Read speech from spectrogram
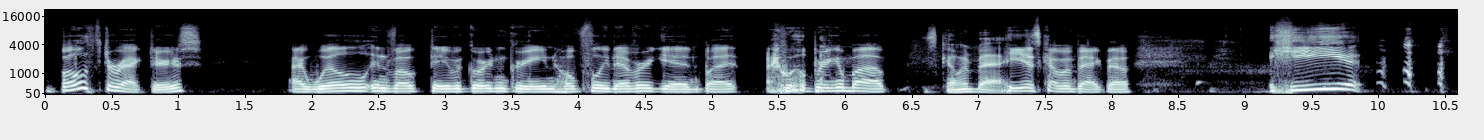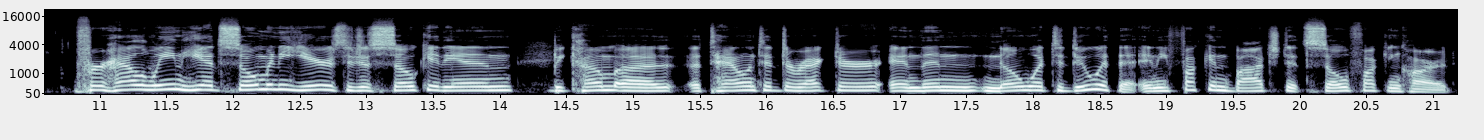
both directors, I will invoke David Gordon Green, hopefully never again, but I will bring him up. He's coming back. He is coming back though. He for Halloween, he had so many years to just soak it in, become a, a talented director, and then know what to do with it. And he fucking botched it so fucking hard.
